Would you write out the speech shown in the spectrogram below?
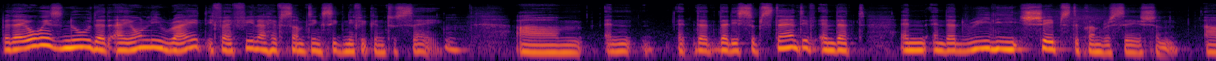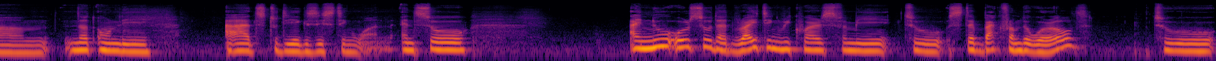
But I always knew that I only write if I feel I have something significant to say, mm. um, and that that is substantive and that and and that really shapes the conversation, um, not only adds to the existing one. And so I knew also that writing requires for me to step back from the world, to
